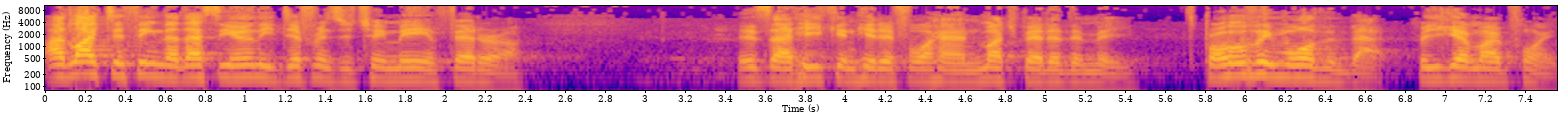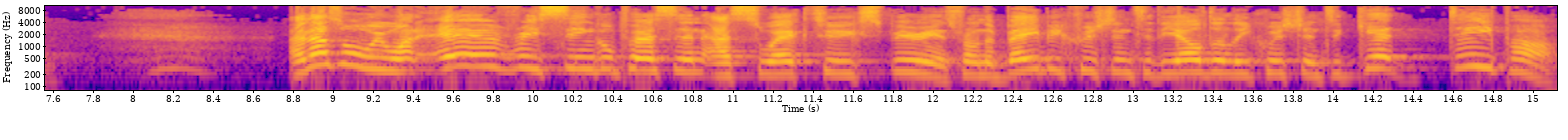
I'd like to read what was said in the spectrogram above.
I'd like to think that that's the only difference between me and Federer, is that he can hit it forehand much better than me. It's probably more than that, but you get my point. And that's what we want every single person at SWEC to experience, from the baby Christian to the elderly Christian, to get deeper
